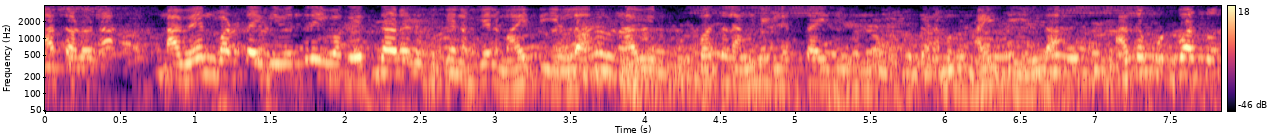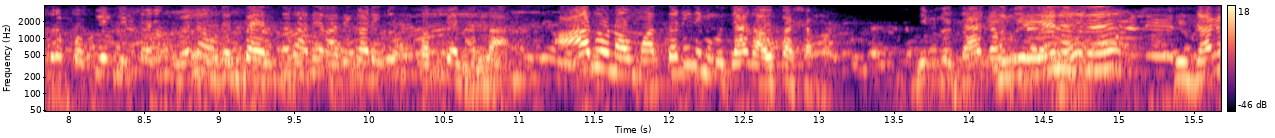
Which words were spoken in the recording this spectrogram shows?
ಮಾತಾಡೋಣ. ನಾವೇನ್ ಮಾಡ್ತಾ ಇದೀವಿ ಅಂದ್ರೆ ಇವಾಗ ಎತ್ತಾರದ ಬಗ್ಗೆ ನಮ್ಗೇನು ಮಾಹಿತಿ ಇಲ್ಲ. ನಾವೇನು ಫುಟ್ಪಾತ್ ಅಲ್ಲಿ ಅಂಗಡಿಗಳು ಎತ್ತಾ ಇದೀವಿ ಅನ್ನೋದ್ರ ಬಗ್ಗೆ ನಮಗೆ ಮಾಹಿತಿ ಇಲ್ಲ. ಅಂದ್ರೆ ಫುಟ್ಪಾತ್ ಅಂದ್ರೆ ಪಬ್ಲಿಕ್ ಇಂಟ್ರೆಸ್ಟ್ ಮೇಲೆ ಅವ್ರು ಎತ್ತಾ ಇರ್ತಾರೆ. ಅದೇನು ಅಧಿಕಾರಿಗಳು ತಪ್ಪೇನಲ್ಲ. ಆದ್ರೂ ನಾವು ಮಾತಾಡಿ ನಿಮಗೆ ಜಾಗ ಅವಕಾಶ ಮಾಡ್ತೀವಿ. ನಿಮಗೆ ಜಾಗ ನಮ್ಗೆ ಏನಂದ್ರೆ ಈ ಜಾಗ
